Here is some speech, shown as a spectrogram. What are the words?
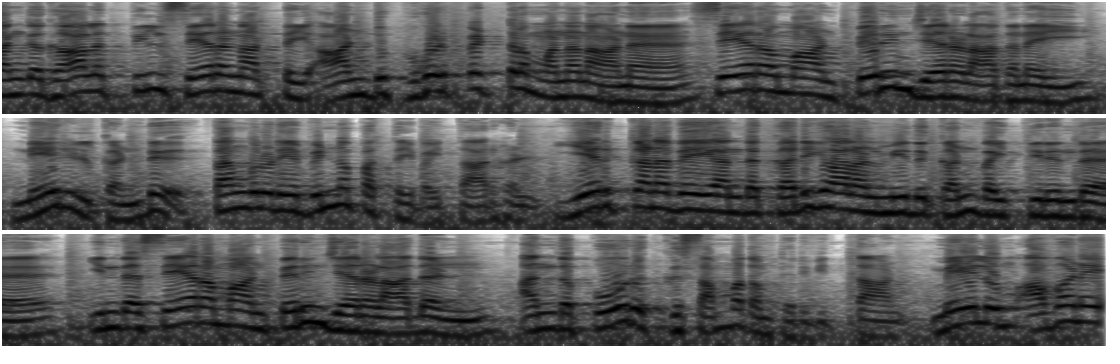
சங்க காலத்தில் சேர நாட்டை ஆண்டு புகழ்பெற்ற மன்னனான சேரமான் பெருஞ்சேரலாதனை நேரில் கண்டு தங்களுடைய விண்ணப்பத்தை வைத்தார்கள். ஏற்கனவே அந்த கரிகாலன் மீது கண் வைத்திருந்த இந்த சேரமான் பெருஞ்சேரலாதன் அந்த போருக்கு சம்மதம் தெரிவித்தான். மேலும் அவனே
